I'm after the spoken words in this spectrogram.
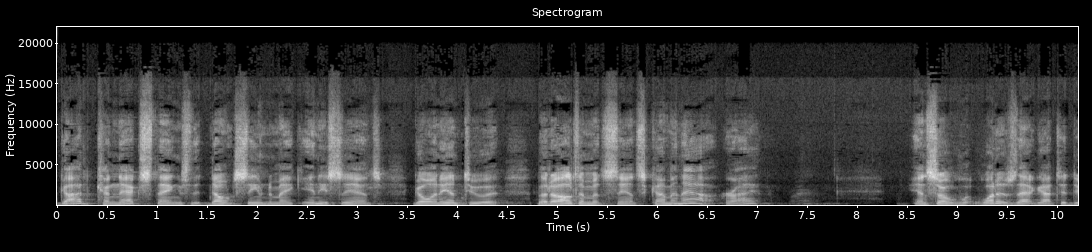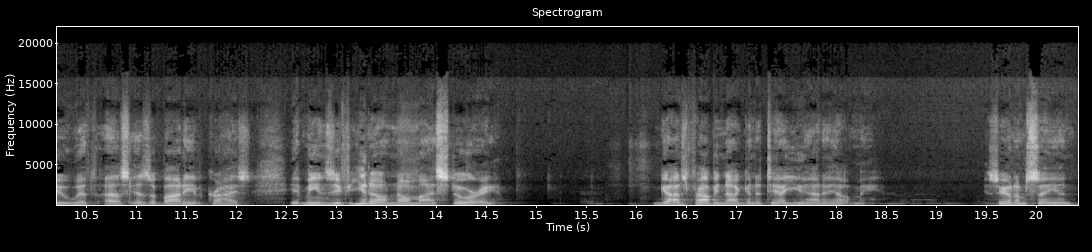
God connects things that don't seem to make any sense going into it, but ultimate sense coming out, right? And so, what has that got to do with us as a body of Christ? It means if you don't know my story, God's probably not going to tell you how to help me. See what I'm saying?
